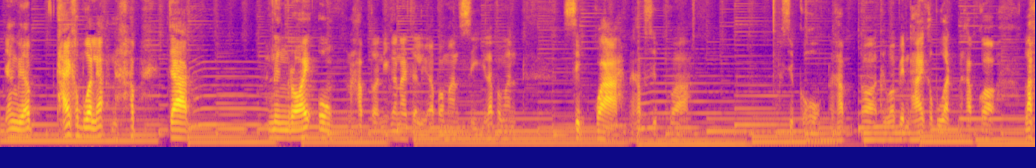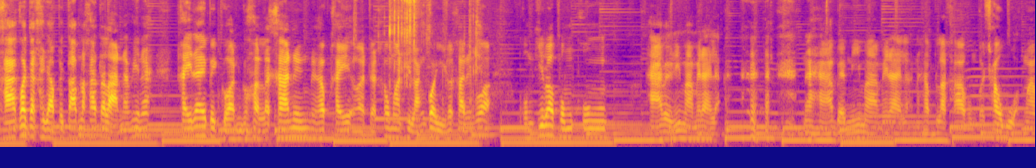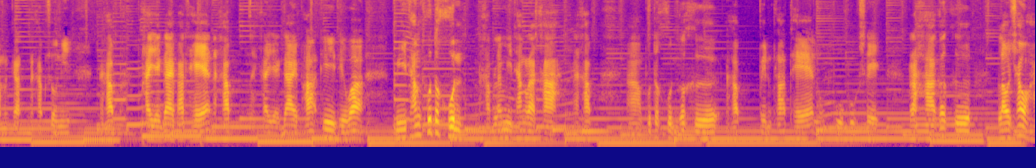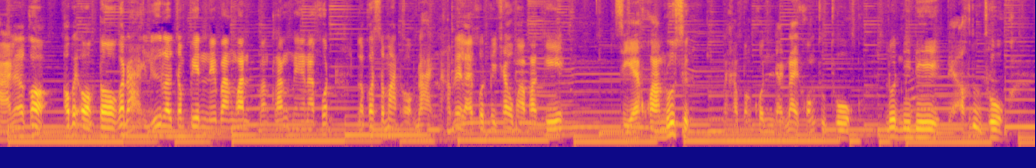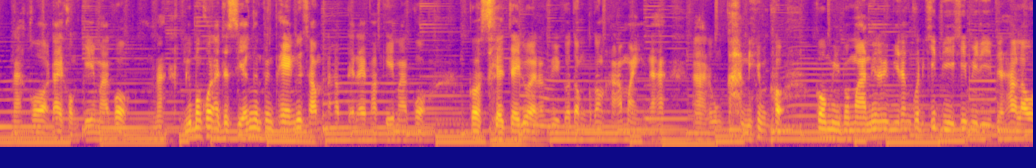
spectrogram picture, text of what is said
ยังเหลือ ท้ายขบวนแล้วนะครับ จาก 100 องค์นะครับ ตอนนี้ก็น่าจะเหลือประมาณ4แล้วประมาณ 10 กว่านะครับ 10 กว่า 10 กว่าองค์นะครับ ก็ถือว่าเป็นท้ายขบวนนะครับ ก็ราคาก็จะขยับไปตามราคาตลาดนะพี่นะ ใครได้ไปก่อนก่อนราคาหนึ่งนะครับ ใครอาจจะเข้ามาทีหลังก็อีกราคาหนึ่งเพราะว่าผมคิดว่าผมคงหาแบบนี้มาไม่ได้แล้วนะหาแบบนี้มาไม่ได้แล้วนะครับ ราคาผมก็เช่าบวกมาเหมือนกันนะครับ ช่วงนี้นะครับ ใครอยากได้พระแท้นะครับ ใครอยากได้พระที่ถือว่ามีทั้งพุทธคุณนะครับและมีทั้งราคานะครับพุทธคุณก็คือนะครับเป็นพระแท้หลวงปู่ปลูกเสกราคาก็คือเราเช่าหาแล้วก็เอาไปออกต่อก็ได้ หรือเราจำเป็นในบางวันบางครั้งในอนาคต เราก็สามารถออกได้นะครับหลายๆคนไปเช่ามาพระเก๊เสียความรู้สึกนะครับ บางคนอยากได้ของถูกๆรุ่นดีๆแต่เอาถูกๆนะก็ได้ของเก๊มาก็ นะหรือบางคนอาจจะเสียเงินแพงๆด้วยซ้ำนะครับ แต่ได้พระเก๊มาก็ก็เสียใจด้วยนะพี่ก็ต้องก็ต้องหาใหม่นะฮะวงการนี้มันก็ก็มีประมาณนี้มีทั้งคนคิดดีคิดไม่ดี แต่ถ้าเรา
